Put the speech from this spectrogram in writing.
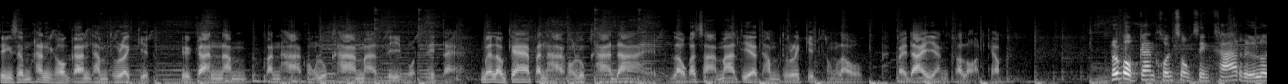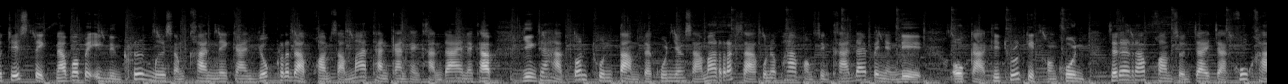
สิ่งสำคัญของการทำธุรกิจ คือการนำปัญหาของลูกค้ามาตีบทให้แตก เมื่อเราแก้ปัญหาของลูกค้าได้ เราก็สามารถที่จะทำธุรกิจของเราไปได้อย่างตลอดครับ ระบบการขนส่งสินค้าหรือโลจิสติกนับว่าเป็นอีกหนึ่งเครื่องมือสำคัญในการยกระดับความสามารถทางการแข่งขันได้นะครับ ยิ่งถ้าหากต้นทุนต่ำแต่คุณยังสามารถรักษาคุณภาพของสินค้าได้เป็นอย่างดี โอกาสที่ธุรกิจของคุณจะได้รับความสนใจจากคู่ค้า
